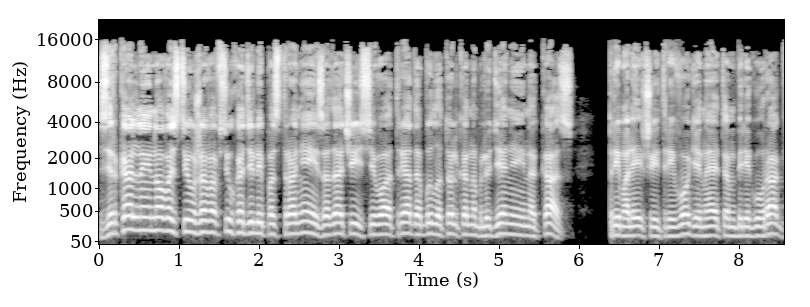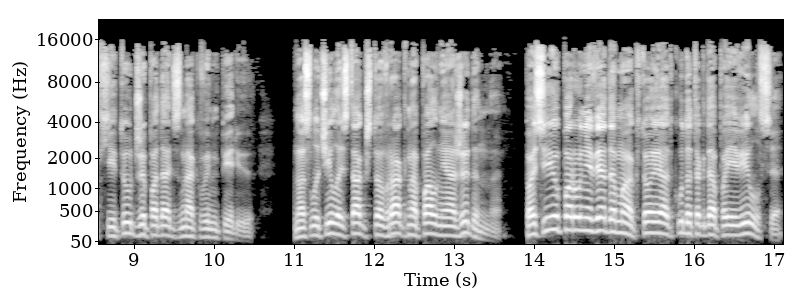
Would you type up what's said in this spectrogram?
Зеркальные новости уже вовсю ходили по стране, и задачей всего отряда было только наблюдение и наказ. При малейшей тревоге на этом берегу Рагхи тут же подать знак в империю. Но случилось так, что враг напал неожиданно. По сию пору неведомо, кто и откуда тогда появился.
